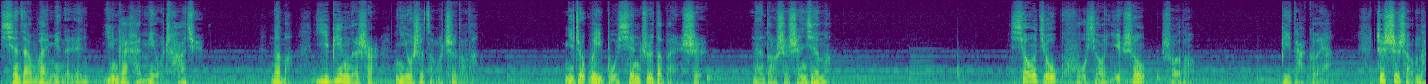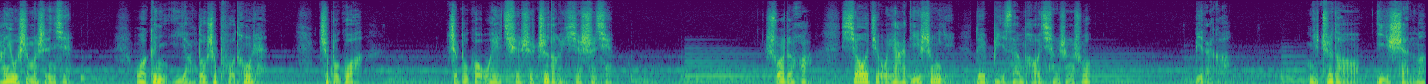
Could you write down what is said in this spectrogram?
现在外面的人应该还没有察觉。那么疫病的事儿，你又是怎么知道的？你这未卜先知的本事，难道是神仙吗？萧九苦笑一声，说道：“毕大哥呀，这世上哪有什么神仙？我跟你一样都是普通人，只不过，只不过我也确实知道一些事情。”说着话，萧九压低声音对毕三炮轻声说：“毕大哥。”你知道异神吗？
